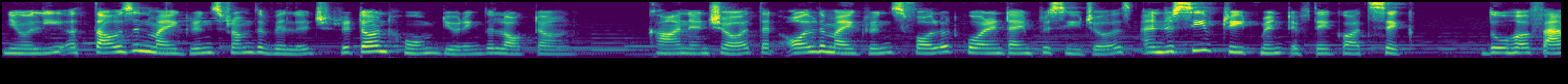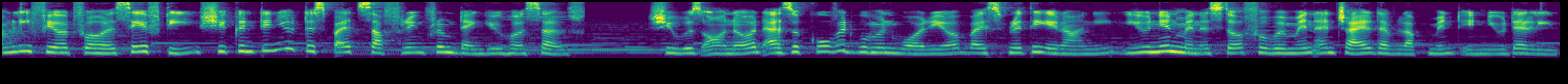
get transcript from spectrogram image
Nearly a thousand migrants from the village returned home during the lockdown. Khan ensured that all the migrants followed quarantine procedures and received treatment if they got sick. Though her family feared for her safety, she continued despite suffering from dengue herself. She was honored as a COVID Woman Warrior by Smriti Irani, Union Minister for Women and Child Development in New Delhi.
